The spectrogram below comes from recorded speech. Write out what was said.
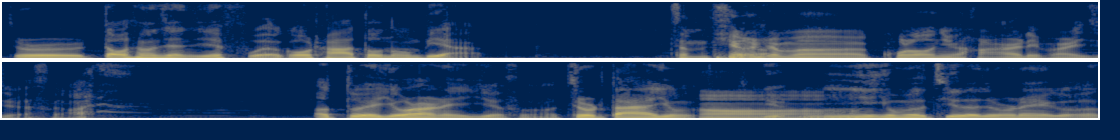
就是刀枪剑戟斧钺钩叉都能变怎么听着这么骷髅女孩里边一角色啊。对，有点那意思。就是大家有啊？有你有没有记得，就是那个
